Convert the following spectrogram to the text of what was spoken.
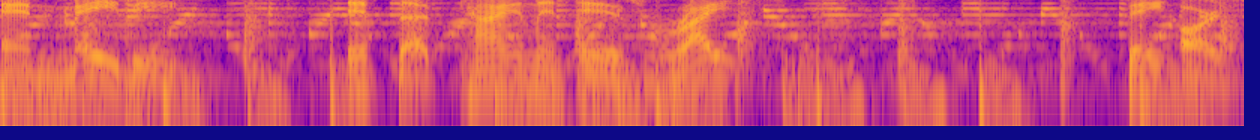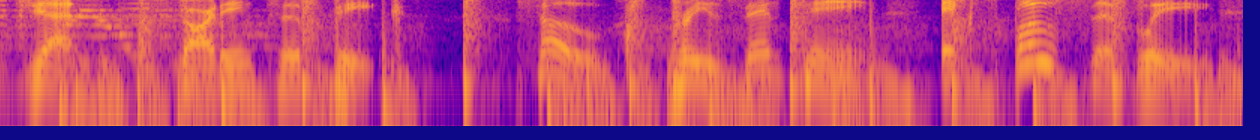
and maybe, if the timing is right, they are just starting to peak. So, presenting exclusively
